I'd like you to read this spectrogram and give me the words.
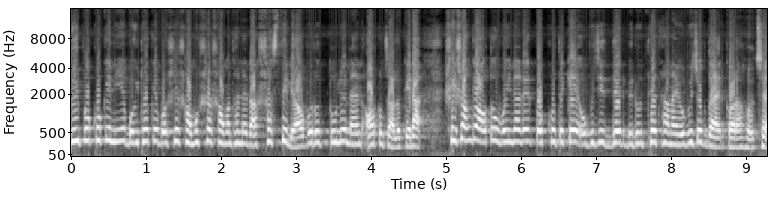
দুই পক্ষকে নিয়ে বৈঠকে বসে সমস্যা সমাধানের আশ্বাস দিলে অবরোধ তুলে নেন অটো চালকেরা। সেই সঙ্গে অটো উইনারের পক্ষ থেকে অভিজিৎদের বিরুদ্ধে থানায় অভিযোগ দায়ের করা হয়েছে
